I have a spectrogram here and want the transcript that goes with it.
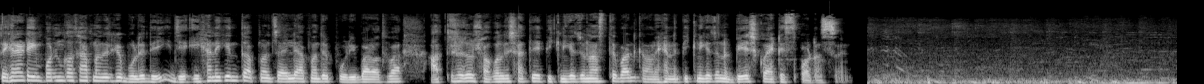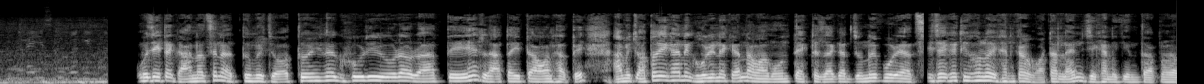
তো এখানে একটা ইম্পর্টেন্ট কথা আপনাদেরকে বলে দিই যে এখানে কিন্তু আপনারা চাইলে আপনাদের পরিবার অথবা আত্মীয় স্বজন সকলের সাথে পিকনিকের জন্য আসতে পারেন। কারণ এখানে পিকনিকের জন্য বেশ কয়েকটা স্পট আছে। ওই যে একটা গান আছে না, তুমি যতই না ঘুরি ওরা রাতে, লাটাই তো আমার হাতে। আমি যত এখানে ঘুরি না কেন, আমার মন তো একটা জায়গার জন্যই পড়ে আছে। এই জায়গাটি হলো এখানকার ওয়াটার লাইন যেখানে কিন্তু আপনারা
